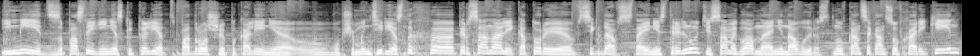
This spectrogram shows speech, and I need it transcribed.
имеет за последние несколько лет подросшее поколение, э, в общем, интересных э, персоналей, которые всегда в состоянии стрельнуть, и самое главное, они на вырост. Ну, в конце концов, Харри Кейн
